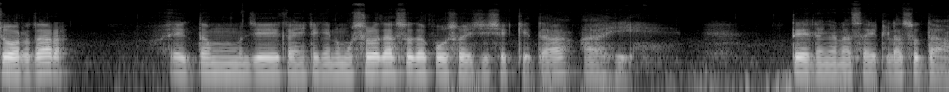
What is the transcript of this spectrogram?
जोरदार एकदम म्हणजे काही ठिकाणी मुसळधारसुद्धा पाऊस व्हायची शक्यता आहे. तेलंगणा साईडलासुद्धा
